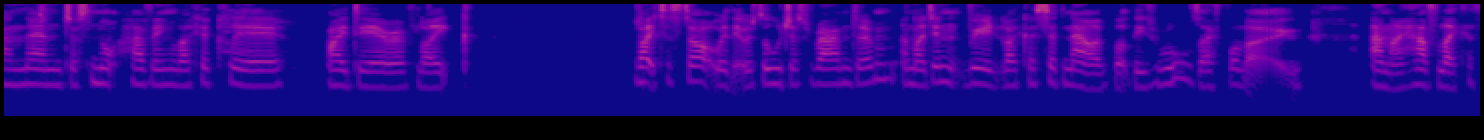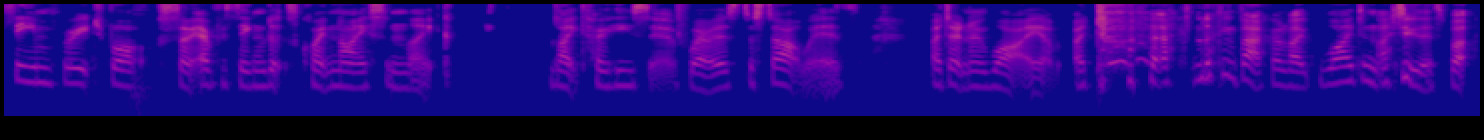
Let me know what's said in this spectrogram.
and then just not having like a clear idea of like like to start with it was all just random and i didn't really like i said now i've got these rules i follow and i have like a theme for each box so everything looks quite nice and like like cohesive whereas to start with i don't know why i, I looking back i'm like why didn't i do this? But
